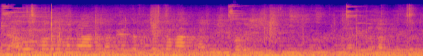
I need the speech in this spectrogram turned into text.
വ്യാപകം പകരമല്ലാത്ത സമയത്ത് പ്രത്യക്ഷമാകുന്ന അഗ്നി പകരി അങ്ങനെയുള്ള സമയങ്ങളിൽ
